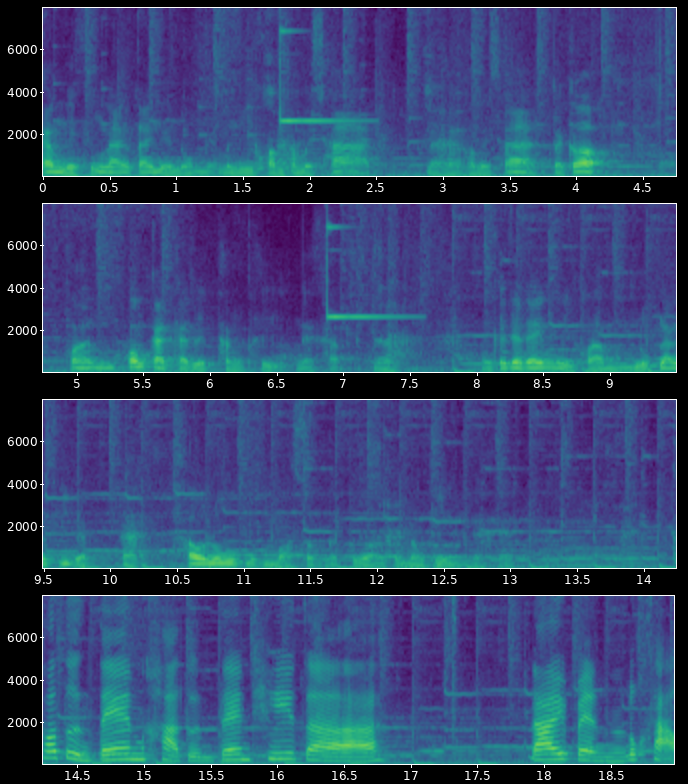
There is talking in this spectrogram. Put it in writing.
กล้ามเนื้อครึ่งล่างใต้เนื้อนมเนี่ยมันมีความธรรมชาตินะฮะธรรมชาติ แล้วก็ความป้องกันการเกิดพังผืดนะครับนะมันก็จะได้มีความรูปร่างที่แบบอะเข้ารูปหรือเหมาะสมกับตัวคุณน้องพิมนะฮะก็ตื่นเต้นค่ะตื่นเต้นที่จะ ได้เป็นลูกสาว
